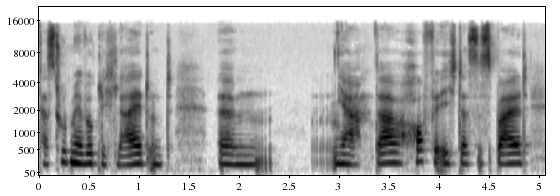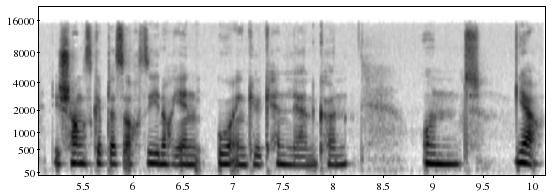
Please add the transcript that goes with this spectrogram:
das tut mir wirklich leid und ähm, ja, da hoffe ich, dass es bald die Chance gibt, dass auch sie noch ihren Urenkel kennenlernen können. Und ja,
